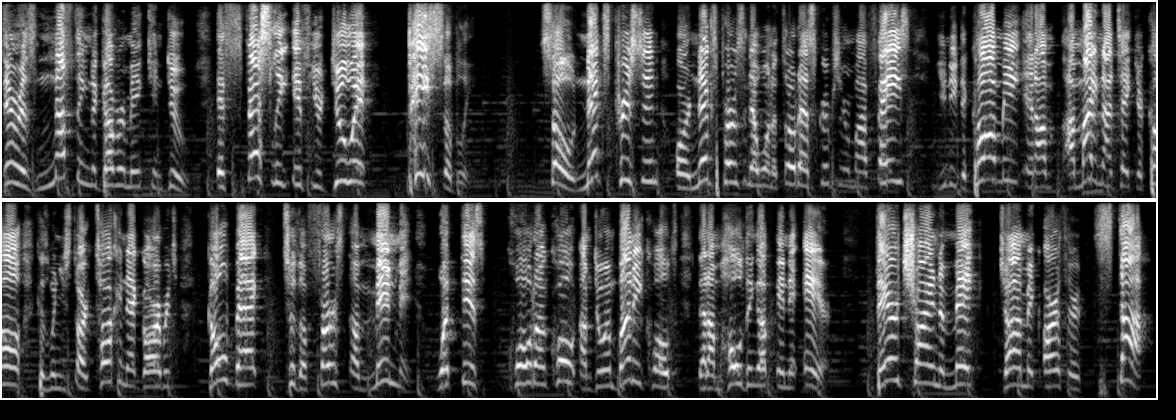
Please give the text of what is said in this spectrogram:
there is nothing the government can do, especially if you do it peaceably. So next Christian or next person that want to throw that scripture in my face, you need to call me, and I'm, I might not take your call because when you start talking that garbage, go back to the First Amendment. What this quote unquote, I'm doing bunny quotes that I'm holding up in the air. They're trying to make John MacArthur stop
